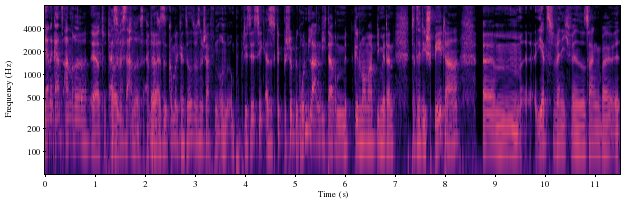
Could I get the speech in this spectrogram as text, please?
ja eine ganz andere, Ja, total. also was anderes einfach. Ja. Also Kommunikationswissenschaften und, und Publizistik, also es gibt bestimmte Grundlagen, die ich da mitgenommen habe, die mir dann tatsächlich später, ähm, jetzt, wenn ich wenn sozusagen bei äh,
